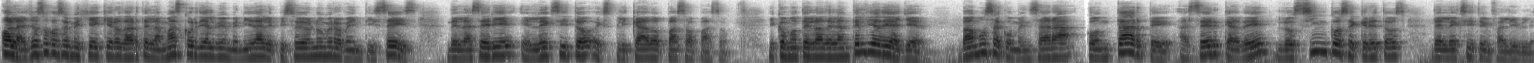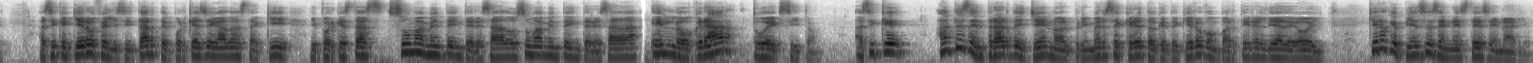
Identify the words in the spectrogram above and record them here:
Hola, yo soy José Mejía y quiero darte la más cordial bienvenida al episodio número 26 de la serie El éxito explicado paso a paso. Y como te lo adelanté el día de ayer, vamos a comenzar a contarte acerca de los 5 secretos del éxito infalible. Así que quiero felicitarte porque has llegado hasta aquí y porque estás sumamente interesado, sumamente interesada en lograr tu éxito. Así que, antes de entrar de lleno al primer secreto que te quiero compartir el día de hoy, Quiero que pienses en este escenario.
